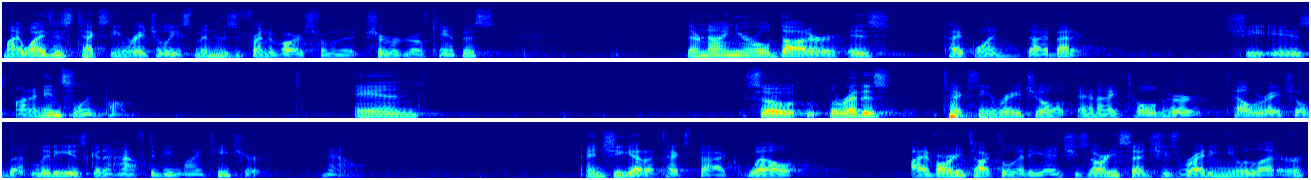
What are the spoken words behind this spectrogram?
my wife is texting Rachel Eastman, who's a friend of ours from the Sugar Grove campus. Their nine year old daughter is type 1 diabetic. She is on an insulin pump. And so Loretta's texting Rachel, and I told her, Tell Rachel that Lydia is going to have to be my teacher now. And she got a text back, Well, I've already talked to Lydia, and she's already said she's writing you a letter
